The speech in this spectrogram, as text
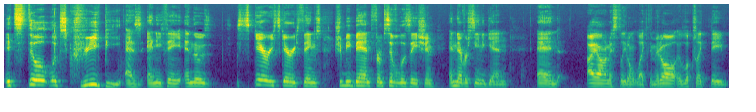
it still looks creepy as anything, and those scary, scary things should be banned from civilization and never seen again. And I honestly don't like them at all. It looks like they.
